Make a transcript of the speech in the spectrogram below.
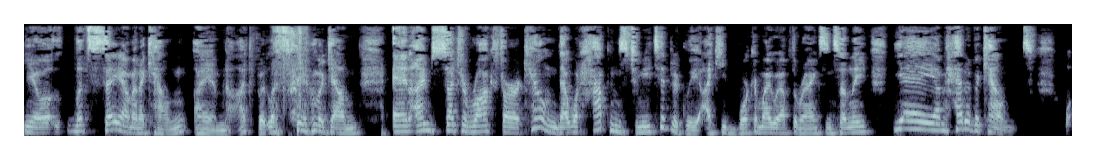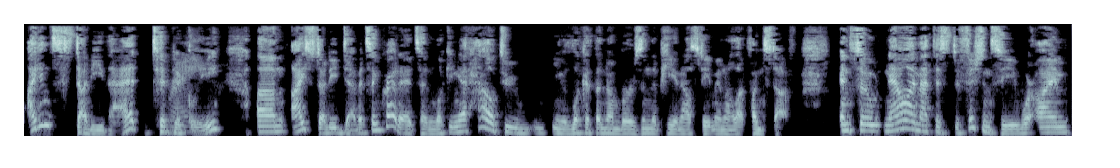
You know, let's say I'm an accountant. I am not, but let's say I'm an accountant, and I'm such a rock star accountant that what happens to me typically, I keep working my way up the ranks, and suddenly, yay, I'm head of accountants. Well, I didn't study that typically. Right. Um, I studied debits and credits and looking at how to you know look at the numbers in the P and L statement, all that fun stuff. And so now I'm at this deficiency where I'm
